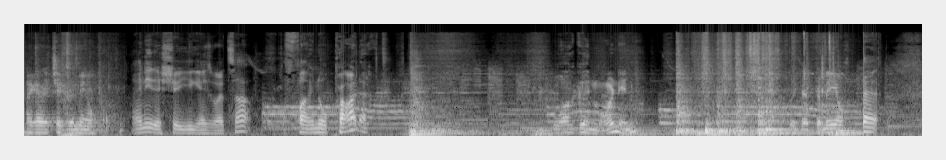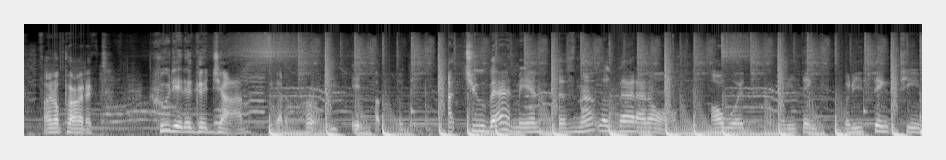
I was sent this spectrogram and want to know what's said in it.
I gotta check the mail. I need to show you guys what's up. Final product. Well, good morning. We got the mail. Uh, final product. Who did a good job? I gotta put it up. Not too bad, man. Does not look bad at all. All wood. What do you think? What do you think, team?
